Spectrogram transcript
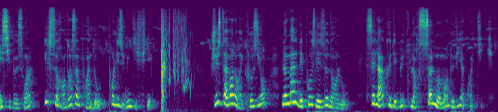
et si besoin, il se rend dans un point d'eau pour les humidifier. Juste avant leur éclosion, le mâle dépose les œufs dans l'eau. C'est là que débute leur seul moment de vie aquatique.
